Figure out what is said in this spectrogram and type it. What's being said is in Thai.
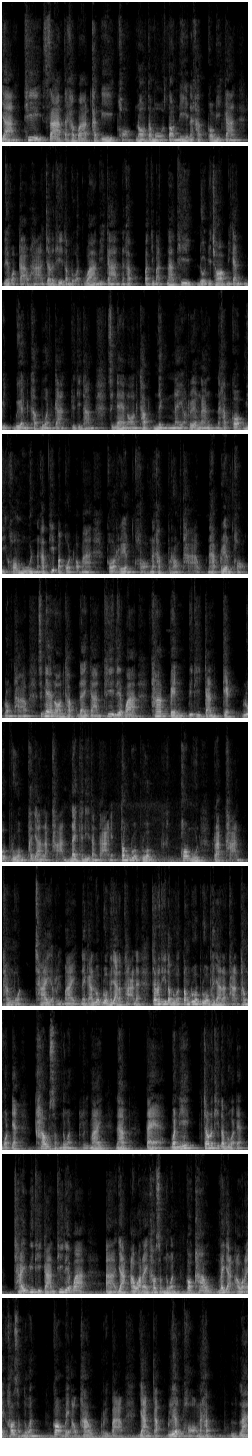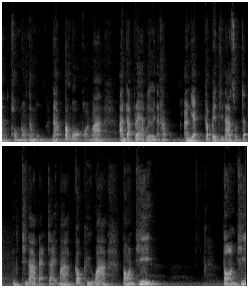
อย่างที่ทราบนะครับว่าคดีของน้องตะโมตอนนี้นะครับ ก็มีการเรียกว่ากล่าวหาเจ้าหน้าที่ตำรวจว่ามีการนะครับปฏิบัติหน้าที่โดยมิชอบมีการบิดเบือนขบวนการยุติธรรม ซึ่งแน่นอนครับหนึ่งในเรื่องนั้นนะครับก็มีข้อมูลนะครับที่ปรากฏออกมาก็เรื่องของนะครับรองเท้านะครับเรื่องของรองเท้า ซึ่งแน่นอนครับในการที่เรียกว่าถ้าเป็นวิธีการเก็บรวบรวมพยานหลักฐานในคดีต่างๆเนี่ยต้องรวบรวม ข้อมูลหลักฐานทั้งหมดใช่หรือไม่ ในการรวบรวมพยานหลักฐานเนี่ยเจ้าหน้าที่ตำรวจต้องรวบรวมพยานหลักฐานทั้งหมดเนี่ยเข้าสำนวนหรือไม่นะครับ แต่วันนี้เจ้าหน้าที่ตำรวจเนี่ยใช้วิธีการที่เรียกว่าออยากเอาอะไรเข้าสำนวนก็เข้าไม่อยากเอาอะไรเข้าสำนวน ก็ไม่เอาเข้าหรือเปล่า อย่างกับเรื่องของนะครับร่างของน้องตังโมนะครับ ต้องบอกก่อนว่าอันดับแรกเลยนะครับ อันเนี้ยก็เป็นที่น่าสนใจที่น่าแปลกใจมากก็คือว่าตอนที่ ตอนที่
